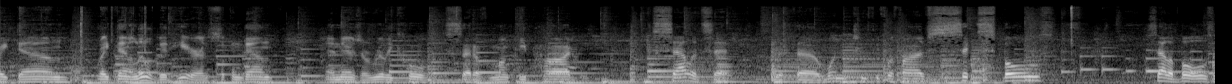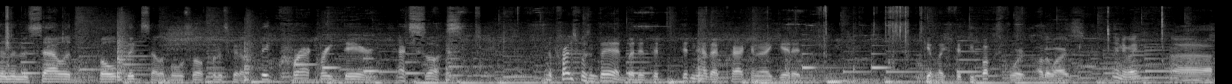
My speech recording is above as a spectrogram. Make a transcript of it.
Right down, right down a little bit here. I'm looking down and there's a really cool set of Monkey Pod salad set with uh, one, two, three, four, five, six bowls, salad bowls, and then the salad bowl, big salad bowl itself, but it's got a big crack right there. That sucks. The price wasn't bad, but if it didn't have that crack in it, I'd get it. Get like 50 bucks for it otherwise. Anyway, uh,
